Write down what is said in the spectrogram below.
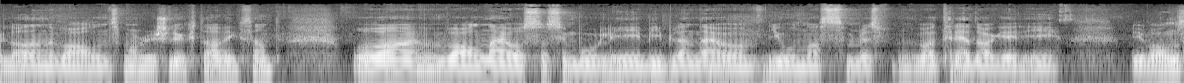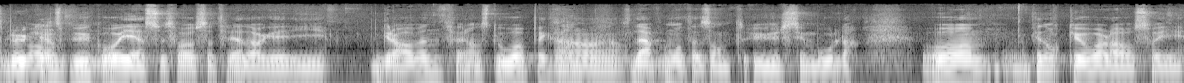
denne hvalen som han blir slukt av. ikke sant? Og hvalen er jo også symbol i Bibelen. Det er jo Jonas som ble, var tre dager i I Valens buk. ja. Hvalens buk, og Jesus var også tre dager i graven før han sto opp. ikke sant? Ja, ja. Så Det er på en måte et sånt ursymbol. da. Og Pinocchio var da også i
